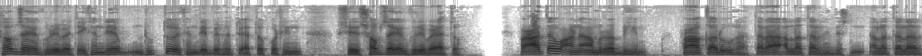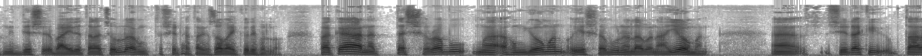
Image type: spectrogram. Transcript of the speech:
সব জায়গায় ঘুরে বেড়াতো এখান দিয়ে ঢুকতো, এখান দিয়ে বের হতো এত কঠিন সে সব জায়গায় ঘুরে বেড়াতো আতাও আন আম রব্বিহিম। ফাঁকারুহা, তারা আল্লাহ তালার নির্দেশ, আল্লাহ তালার নির্দেশের বাইরে তারা চলল এবং সেটা তাকে জবাই করে ফেলল। ফাঁকানু মা আহম ইয়মান ও ইয়শরাবুন আল্লাবান ইয়মান সেটা কি তার,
